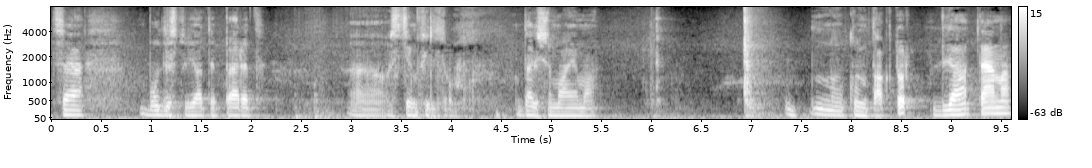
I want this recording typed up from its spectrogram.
Це буде стояти перед е, ось цим фільтром. Далі маємо ну, контактор для тена.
